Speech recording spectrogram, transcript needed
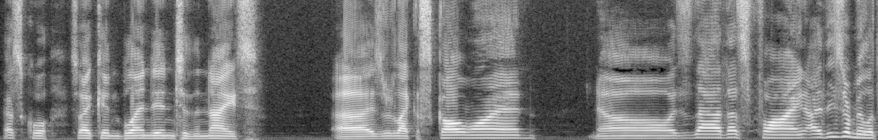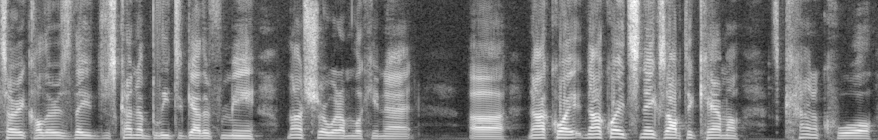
That's cool. So I can blend into the night. Uh, is there like a skull one? No, is that that's fine. I, these are military colors. They just kind of bleed together for me. Not sure what I'm looking at. Uh, not quite, not quite Snake's optic camo. It's kind of cool.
